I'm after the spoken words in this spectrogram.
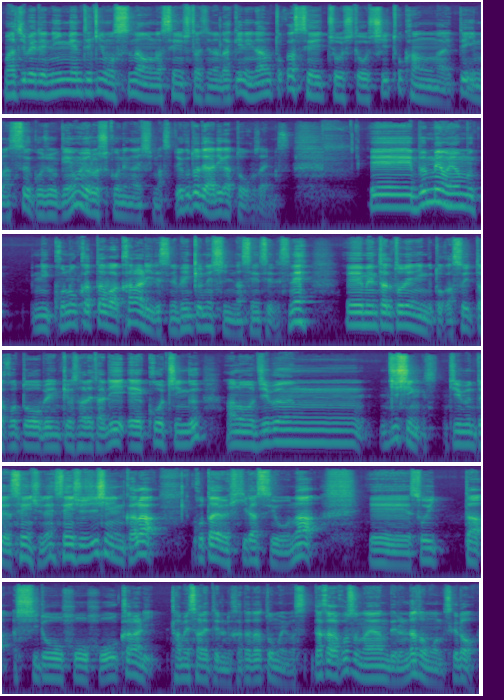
真面目で人間的にも素直な選手たちなだけになんとか成長してほしいと考えています。ご助言をよろしくお願いします。ということでありがとうございます。えー文面を読むにこの方はかなりですね勉強熱心な先生ですね、えーメンタルトレーニングとかそういったことを勉強されたり、えーコーチング。あの自分自身自分という選手ね。選手自身から答えを引き出すような、えーそういった指導方法をかなり試されてる方だと思います。だからこそ悩んでるんだと思うんですけど。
